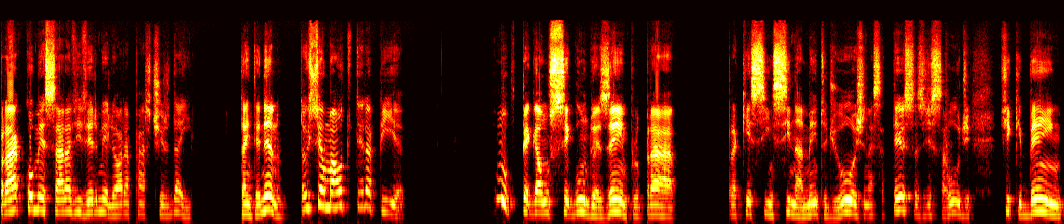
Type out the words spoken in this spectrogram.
para começar a viver melhor a partir daí. Tá entendendo? Então isso é uma autoterapia. Vamos pegar um segundo exemplo para para que esse ensinamento de hoje, nessa terças de saúde, fique bem,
